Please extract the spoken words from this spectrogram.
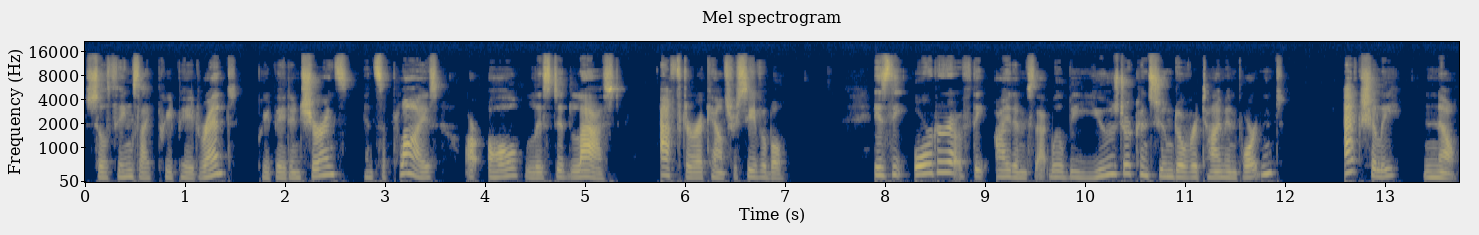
So things like prepaid rent, prepaid insurance, and supplies are all listed last, after accounts receivable. Is the order of the items that will be used or consumed over time important? Actually, no.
